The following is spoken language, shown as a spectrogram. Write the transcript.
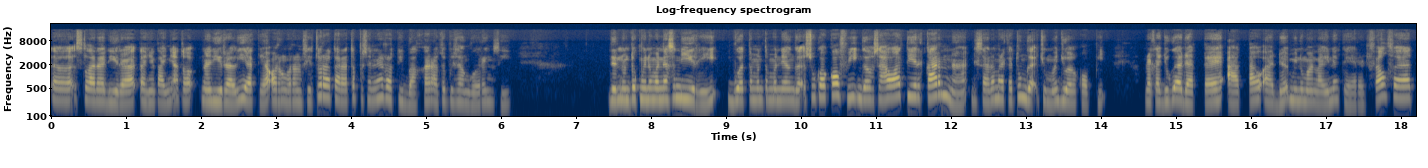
uh, setelah Nadira tanya-tanya atau Nadira lihat ya, orang-orang situ rata-rata pesannya roti bakar atau pisang goreng sih. Dan untuk minumannya sendiri, buat teman-teman yang nggak suka kopi, nggak usah khawatir karena di sana mereka tuh nggak cuma jual kopi, mereka juga ada teh atau ada minuman lainnya kayak red velvet,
